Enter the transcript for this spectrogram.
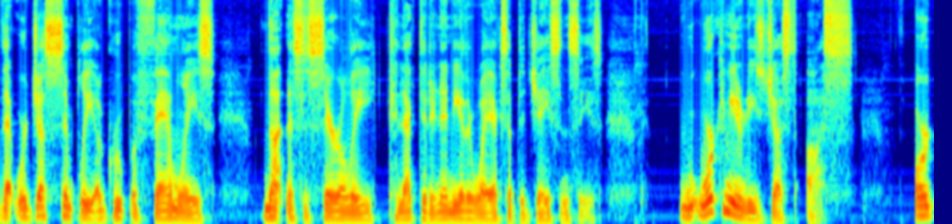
that were just simply a group of families, not necessarily connected in any other way except adjacencies. Were communities just us? Or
